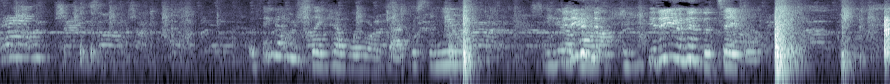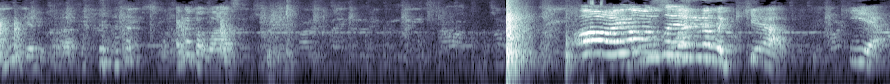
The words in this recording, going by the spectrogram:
Dang. I think I just like have way more practice than you. You You didn't, you didn't even hit the table. I'm getting that. I got the last. Oh, I almost Almost landed landed on the cap. Yeah.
